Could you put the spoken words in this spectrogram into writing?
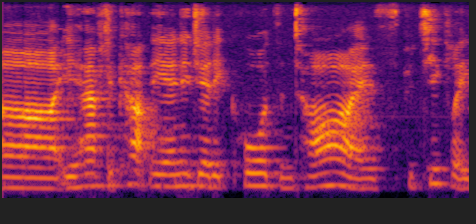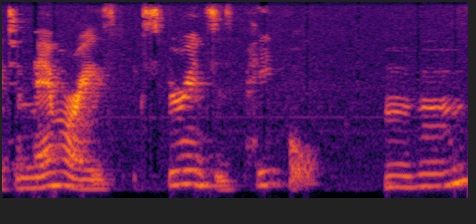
Uh, you have to cut the energetic cords and ties, particularly to memories, experiences, people. Mm-hmm.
